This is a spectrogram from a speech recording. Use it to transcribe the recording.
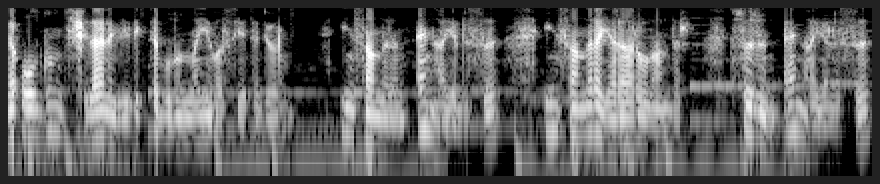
ve olgun kişilerle birlikte bulunmayı vasiyet ediyorum. İnsanların en hayırlısı, insanlara yararı olandır. Sözün en hayırlısı,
